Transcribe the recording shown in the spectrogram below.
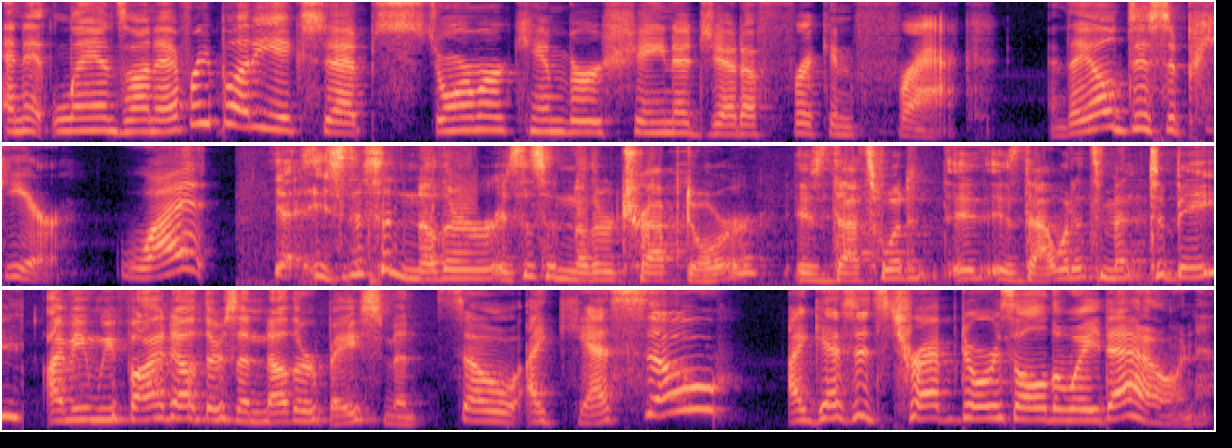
and it lands on everybody except Stormer, Kimber, Shana, Jetta, frickin' Frack. And they all disappear. What? Yeah, is this another is this another trapdoor? Is that's what it, is that what it's meant to be? I mean, we find out there's another basement. So, I guess so? I guess it's trapdoors all the way down.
